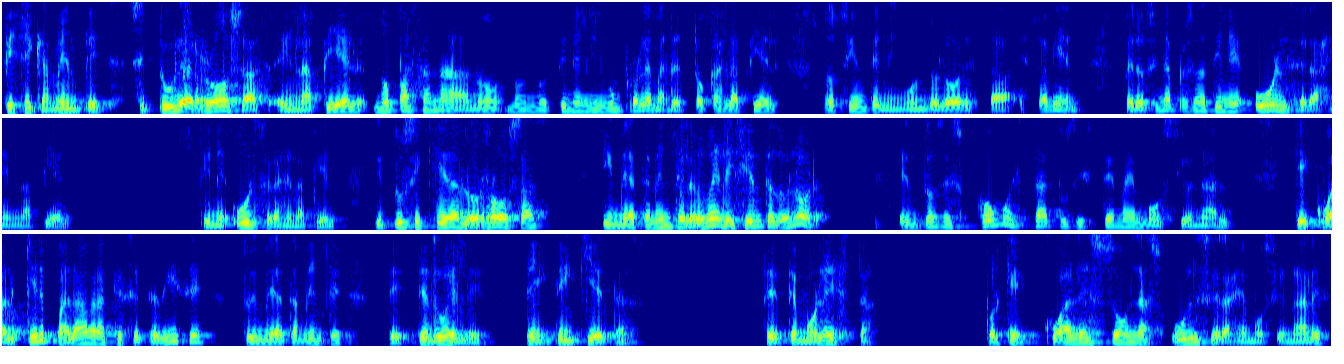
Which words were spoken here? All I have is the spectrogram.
físicamente, si tú le rozas en la piel, no pasa nada, no, no, no tiene ningún problema. Le tocas la piel, no siente ningún dolor, está, está bien. Pero si una persona tiene úlceras en la piel, tiene úlceras en la piel, y tú siquiera lo rozas, inmediatamente le duele y siente dolor. Entonces, ¿cómo está tu sistema emocional? Que cualquier palabra que se te dice, tú inmediatamente te, te duele, te, te inquietas, te, te molesta. ¿Por qué? ¿Cuáles son las úlceras emocionales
